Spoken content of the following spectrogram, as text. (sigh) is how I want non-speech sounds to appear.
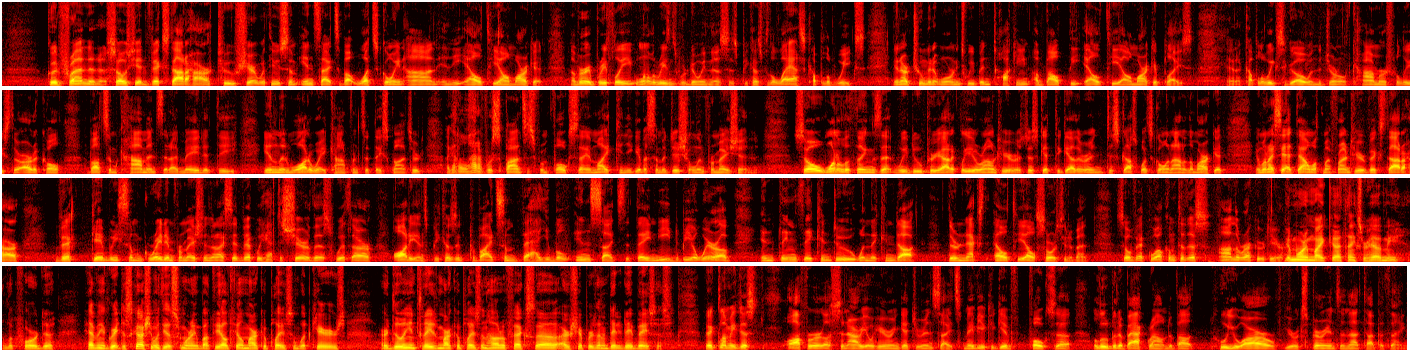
good friend and associate, Vic Stajduhar, to share with you some insights about what's going on in the LTL market. Now, very briefly, one of the reasons we're doing this is because for the last couple of weeks, in our two minute warnings, we've been talking about the LTL marketplace. And a couple of weeks ago, when the Journal of Commerce released their article about some comments that I made at the Inland Waterway Conference that they sponsored, I got a lot of responses from folks saying, Mike, can you give us some additional information? So one of the things that we do periodically around here is just get together and discuss what's going on in the market. And when I sat down with my friend here, Vic Stajduhar, Vic gave me some great information, and I said, Vic, we have to share this with our audience because it provides some valuable insights that they need to be aware of in things they can do when they conduct their next LTL sourcing event. So, Vic, welcome to this on the record here. Good morning, Mike. Uh, thanks for having me. I look forward to having a great discussion with you this morning about the LTL marketplace and what carriers are doing in today's marketplace and how it affects uh, our shippers on a day-to-day -day basis. Vic, let me just offer a scenario here and get your insights. Maybe you could give folks a, a little bit of background about who you are, your experience, and that type of thing.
